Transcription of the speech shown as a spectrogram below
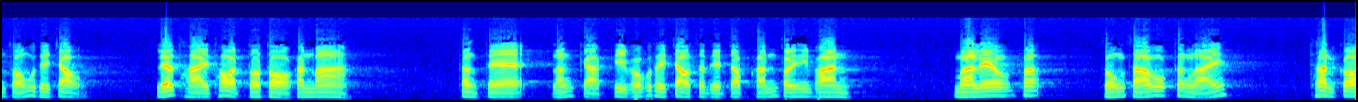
ำสอนพระพุทธเจ้า แล้วถ่ายทอดต่อๆกันมา ตั้งแต่หลังจากที่พระพุทธเจ้าเสด็จดับขันปรินิพานมาแล้วพระ สงสาวกทั้งหลาย ท่านก็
